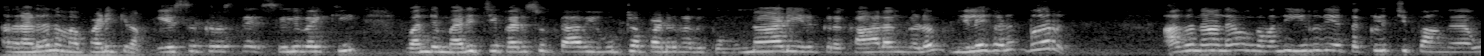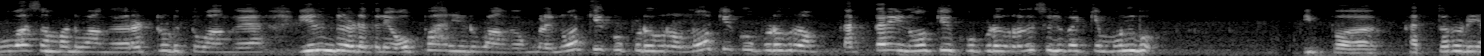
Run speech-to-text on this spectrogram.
அதனாலதான் நம்ம படிக்கிறோம். இயேசு கிறிஸ்து சிலுவைக்கு வந்து மரிச்சு பரிசுத்தாவி ஊற்றப்படுறதுக்கு முன்னாடி இருக்கிற காலங்களும் நிலைகளும் வேறு. அதனால அவங்க வந்து இருதயத்தை கிழிச்சிப்பாங்க உவாசம் பண்ணுவாங்க ரட்டுடுத்துவாங்க இருந்த இடத்துல ஒப்பாரிடுவாங்க. உங்களை நோக்கி கூப்பிடுகிறோம் நோக்கி கூப்பிடுகிறோம். கத்தரை நோக்கி கூப்பிடுகிறது சிலுவைக்கு முன்பு. இப்ப கத்தருடைய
